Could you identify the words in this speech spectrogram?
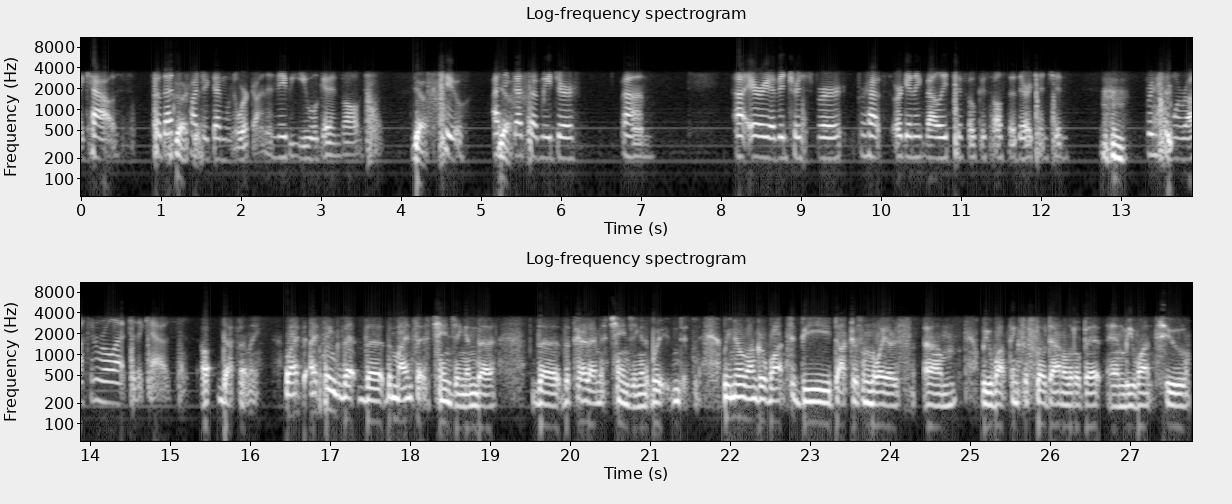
the cows. So that's a project I'm going to work on, and maybe you will get involved Yes. too. I Yes. think that's a major um, uh, area of interest for perhaps Organic Valley to focus also their attention, hmm bring some more rock and roll out to the cows. Oh, definitely. Well, I, th- I think that the the mindset is changing and the the the paradigm is changing, and we we no longer want to be doctors and lawyers. Um, we want things to slow down a little bit, and we want to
